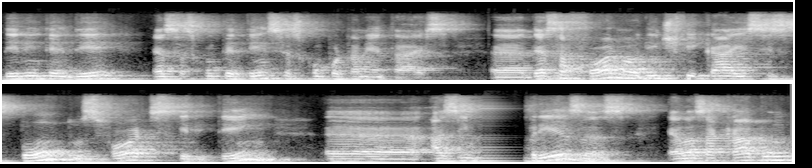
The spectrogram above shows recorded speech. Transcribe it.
dele entender essas competências comportamentais. Uh, dessa forma, ao identificar esses pontos fortes que ele tem, uh, as empresas elas acabam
